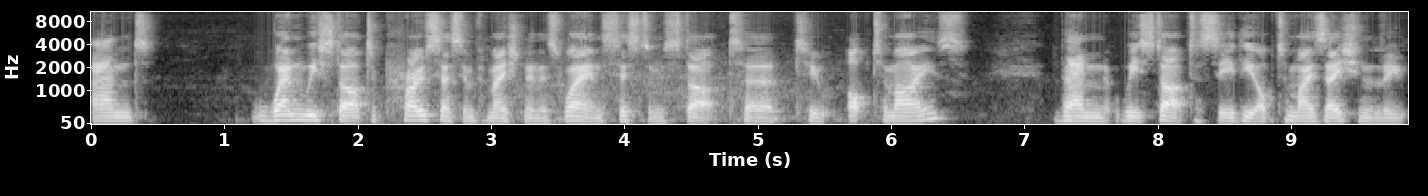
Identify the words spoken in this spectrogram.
And when we start to process information in this way and systems start to, to optimize, then we start to see the optimization loop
